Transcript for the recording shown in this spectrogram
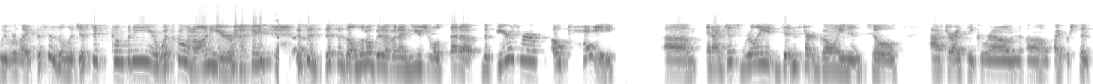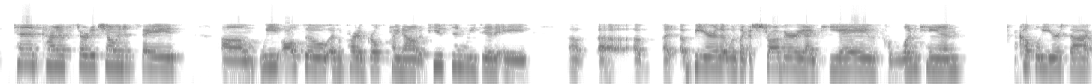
we were like, this is a logistics company or what's going on here, right? this is this is a little bit of an unusual setup. The beers were okay, um, and I just really didn't start going until after I think around uh, five percent tent kind of started showing its face. Um, we also, as a part of Girls Pint Out of Houston, we did a a, a, a, a beer that was like a strawberry IPA. It was called One Can a couple years back.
